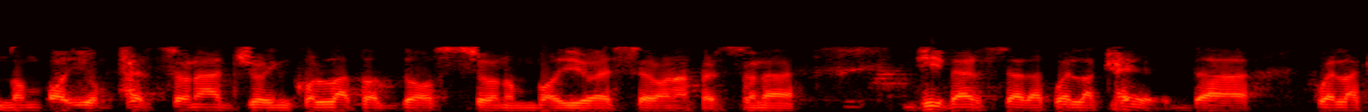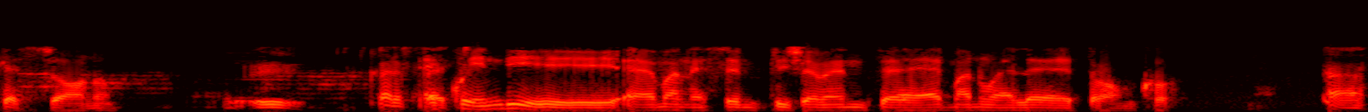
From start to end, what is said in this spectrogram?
non, voglio un personaggio incollato addosso, non voglio essere una persona diversa da quella che, da quella che sono. Mm. E quindi Eman è semplicemente Emanuele Tronco. Ah,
